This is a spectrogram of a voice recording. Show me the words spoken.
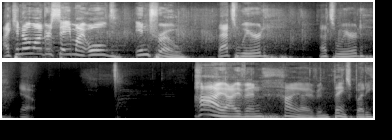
I can no longer say my old intro. That's weird. That's weird. Hi, Ivan. Hi, Ivan. Thanks, buddy.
